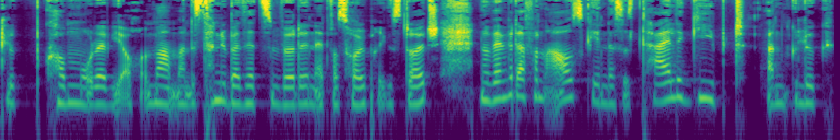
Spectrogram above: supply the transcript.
Glück kommen oder wie auch immer man es dann übersetzen würde in etwas holpriges Deutsch. Nur wenn wir davon ausgehen, dass es Teile gibt an Glück,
